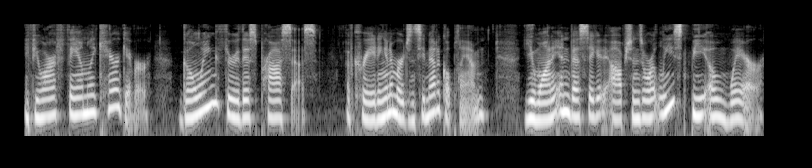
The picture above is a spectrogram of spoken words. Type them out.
If you are a family caregiver going through this process of creating an emergency medical plan, you want to investigate options or at least be aware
